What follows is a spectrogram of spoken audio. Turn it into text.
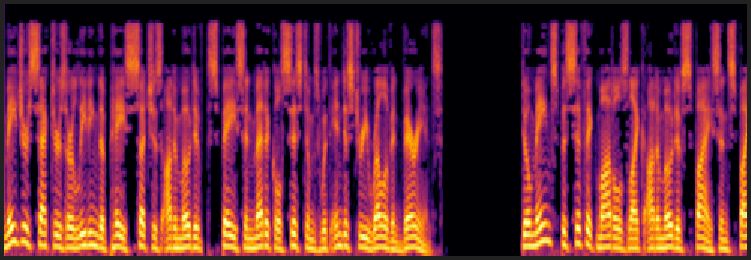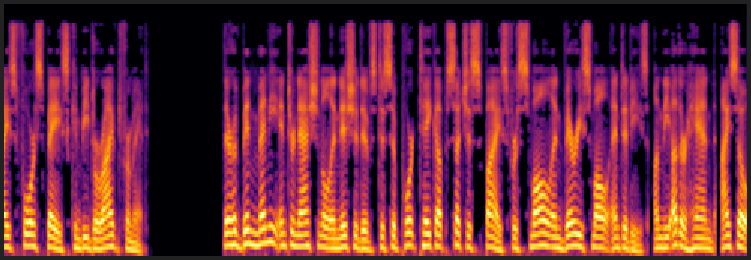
Major sectors are leading the pace such as automotive, space and medical systems with industry-relevant variants. Domain-specific models like Automotive SPICE and SPICE 4 Space can be derived from it. There have been many international initiatives to support take-up such as SPICE for small and very small entities. On the other hand, ISO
